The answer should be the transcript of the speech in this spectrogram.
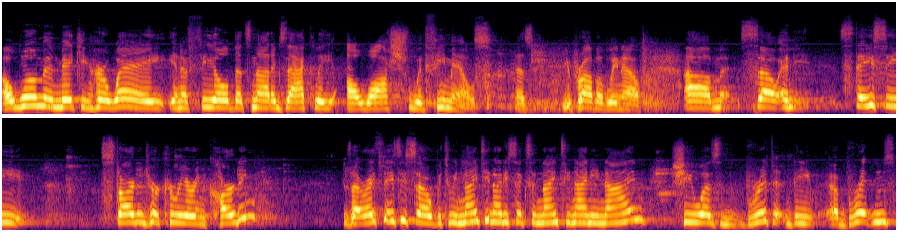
a woman making her way in a field that's not exactly awash with females, as you probably know. Um, so, and Stacy started her career in karting. Is that right, Stacy? So between 1996 and 1999, she was Brit- the uh, Britain's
